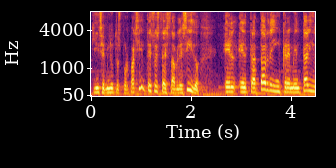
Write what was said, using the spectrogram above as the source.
15 minutos por paciente, eso está establecido. El, tratar de incrementar eh,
